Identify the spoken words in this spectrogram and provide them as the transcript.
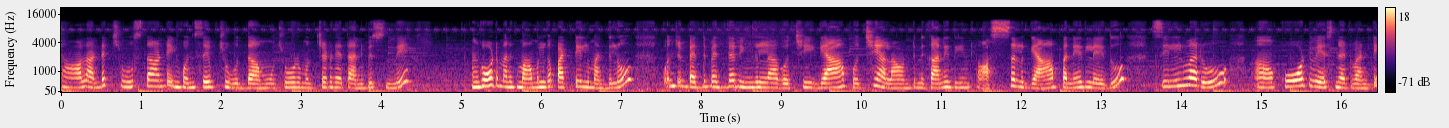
చాలా అంటే చూస్తా అంటే ఇంకొంతసేపు చూద్దాము. చూడ ముచ్చటగా అయితే అనిపిస్తుంది. ఇంకొకటి మనకి మామూలుగా పట్టీల మధ్యలో కొంచెం పెద్ద పెద్ద రింగుల్లాగా వచ్చి గ్యాప్ వచ్చి అలా ఉంటుంది. కానీ దీంట్లో అస్సలు గ్యాప్ అనేది లేదు. సిల్వరు కోట్ వేసినటువంటి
